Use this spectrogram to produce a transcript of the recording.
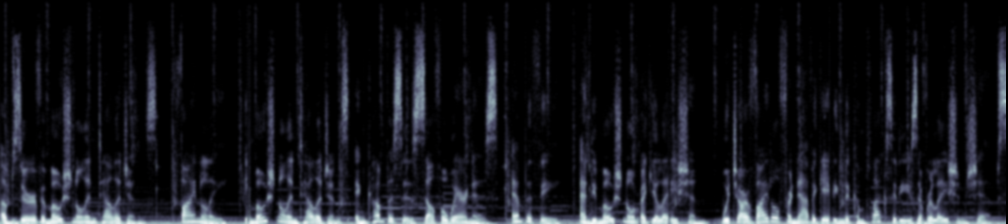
observe emotional intelligence. Finally, emotional intelligence encompasses self-awareness, empathy, and emotional regulation, which are vital for navigating the complexities of relationships.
